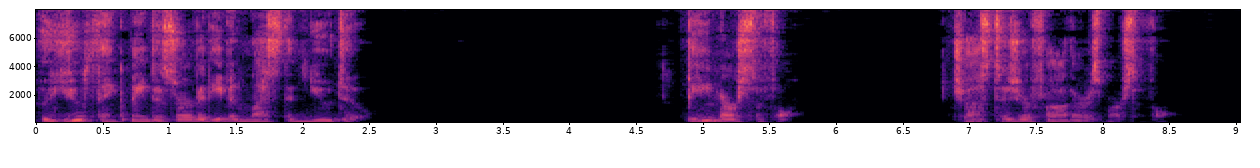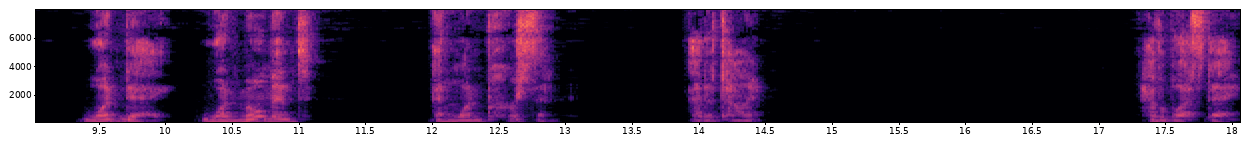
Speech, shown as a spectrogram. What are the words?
who you think may deserve it even less than you do. Be merciful, just as your Father is merciful. One day, one moment, and one person at a time. Have a blessed day.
